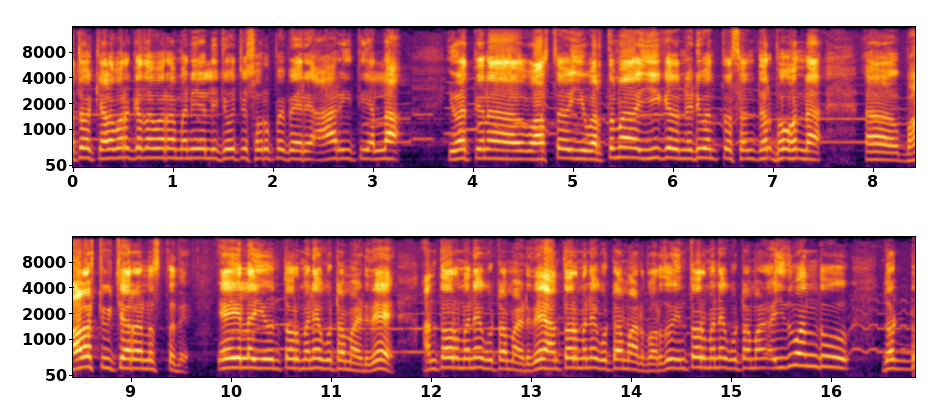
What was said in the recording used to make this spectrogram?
ಅಥವಾ ಕೆಳವರ್ಗದವರ ಮನೆಯಲ್ಲಿ ಜ್ಯೋತಿ ಸ್ವರೂಪ ಬೇರೆ, ಆ ರೀತಿ ಅಲ್ಲ. ಇವತ್ತಿನ ವಾಸ್ತವ, ಈ ವರ್ತಮ, ಈಗ ನಡೆಯುವಂಥ ಸಂದರ್ಭವನ್ನು ಭಾಳಷ್ಟು ವಿಚಾರ ಅನ್ನಿಸ್ತದೆ. ಏ, ಇಲ್ಲ, ಇಂಥವ್ರ ಮನೆಗೆ ಊಟ ಮಾಡಿದೆ, ಅಂಥವ್ರ ಮನೆಗೆ ಊಟ ಮಾಡಿದೆ, ಅಂಥವ್ರ ಮನೆಗೆ ಊಟ ಮಾಡಬಾರ್ದು, ಇಂಥವ್ರ ಮನೆಗೆ ಊಟ ಮಾಡಿ, ಇದು ಒಂದು ದೊಡ್ಡ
